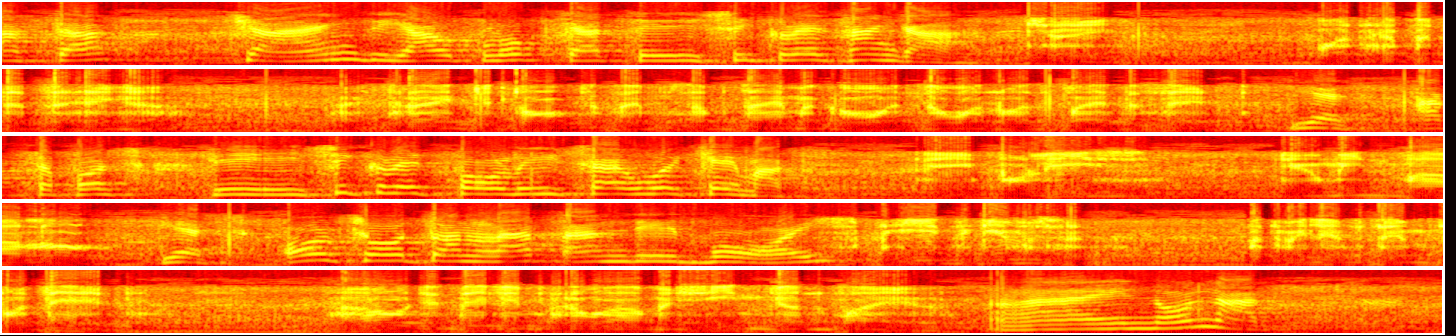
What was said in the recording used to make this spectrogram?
Master. Chang, the outlook at the secret hangar. Chang, what happened at the hangar? I tried to talk to them some time ago and no one was by the set. Yes, Octopus, the secret police uh, overcame us. The police? Do you mean Barlow? Yes, also Dunlap and the boy. Speed Gibson. But we left them for dead. How did they live through our machine gun fire? I know not.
